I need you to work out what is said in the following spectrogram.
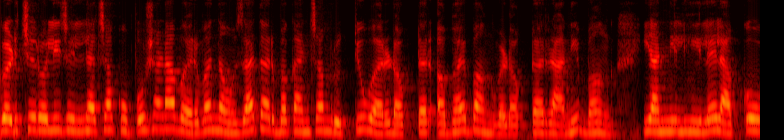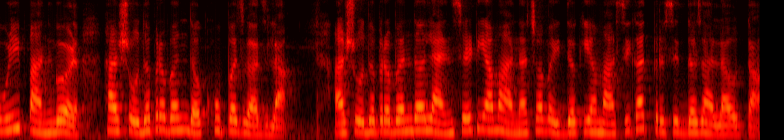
गडचिरोली जिल्ह्याच्या कुपोषणावर व नवजात अर्भकांच्या मृत्यूवर डॉक्टर अभय बंग व डॉक्टर राणी बंग यांनी लिहिलेला कोवळी पानगळ हा शोधप्रबंध खूपच गाजला. हा शोधप्रबंध लॅन्सेट या मानाच्या वैद्यकीय मासिकात प्रसिद्ध झाला होता.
